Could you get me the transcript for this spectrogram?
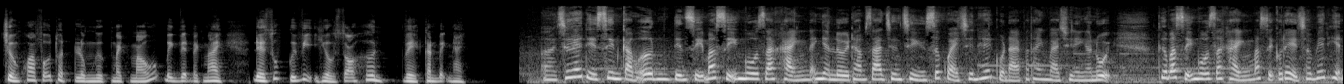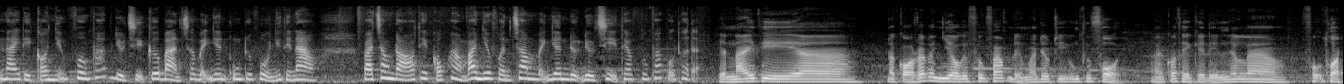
trưởng khoa phẫu thuật lồng ngực mạch máu Bệnh viện Bạch Mai để giúp quý vị hiểu rõ hơn về căn bệnh này. À, trước hết thì xin cảm ơn tiến sĩ bác sĩ Ngô Gia Khánh đã nhận lời tham gia chương trình Sức khỏe trên hết của Đài Phát thanh và Truyền hình Hà Nội. Thưa bác sĩ Ngô Gia Khánh, bác sĩ có thể cho biết hiện nay thì có những phương pháp điều trị cơ bản cho bệnh nhân ung thư phổi như thế nào? Và trong đó thì có khoảng bao nhiêu phần trăm bệnh nhân được điều trị theo phương pháp phẫu thuật ạ? Hiện nay thì à, nó có rất là nhiều cái phương pháp để mà điều trị ung thư phổi có thể kể đến như là phẫu thuật,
